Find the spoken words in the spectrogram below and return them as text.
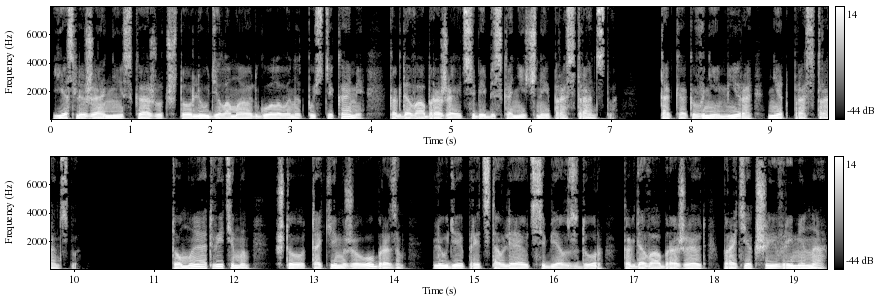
Если же они скажут, что люди ломают головы над пустяками, когда воображают себе бесконечные пространства, так как вне мира нет пространства, то мы ответим им, что таким же образом люди представляют себе вздор, когда воображают протекшие времена,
